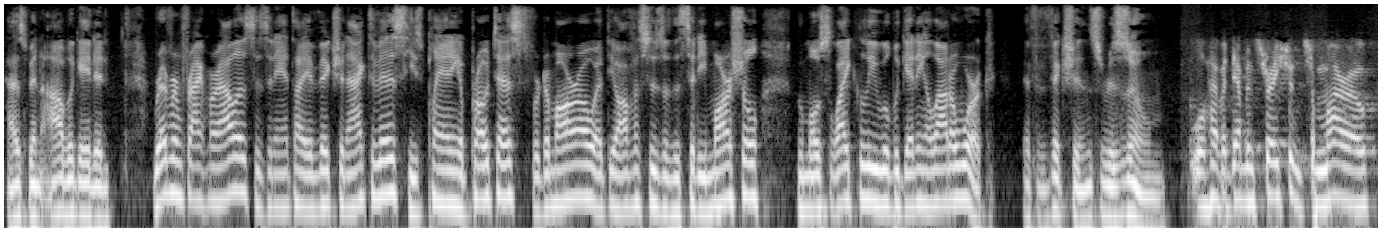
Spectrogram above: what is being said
has been obligated. Reverend Frank Morales is an anti-eviction activist. He's planning a protest for tomorrow at the offices of the city marshal, who most likely will be getting a lot of work if evictions resume. We'll have a demonstration tomorrow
